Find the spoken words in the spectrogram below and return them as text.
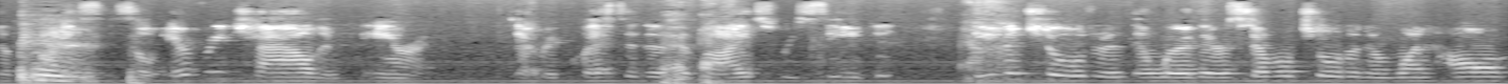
devices. Hmm. So every child and parent that requested a device received it. Even children, and where there are several children in one home,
